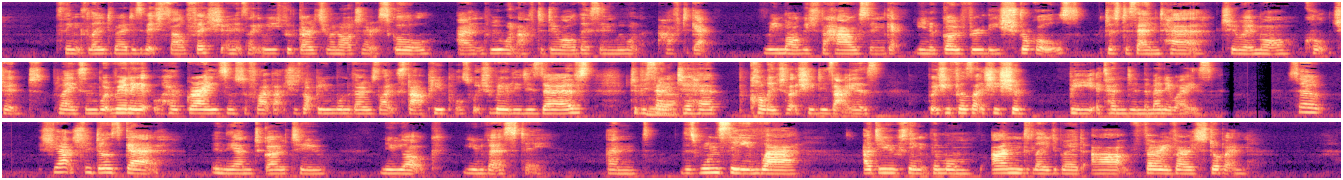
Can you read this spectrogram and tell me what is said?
thinks Ladybird is a bit selfish, and it's like we could go to an ordinary school and we wouldn't have to do all this, and we wouldn't have to get remortgage the house and get you know go through these struggles just to send her to a more cultured place. And but really her grades and stuff like that she's not being one of those like star pupils which really deserves to be sent Yeah. to her college that she desires. But she feels like she should be attending them anyways. So she actually does get in the end to go to new york university. And there's one scene where I do think the mum and Ladybird are very, very stubborn.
